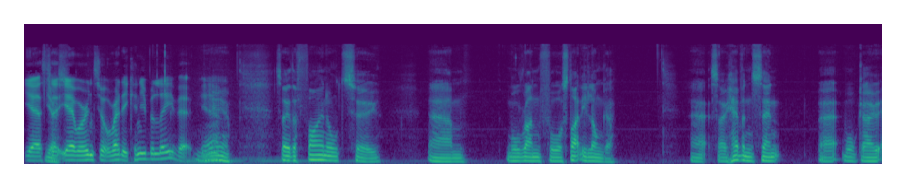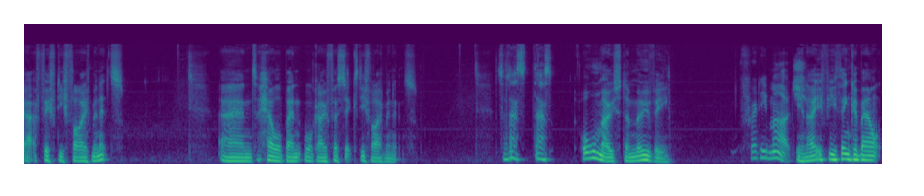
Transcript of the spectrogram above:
Yeah, so, Yes. yeah, we're into it already. Can you believe it? Yeah. So the final two um, will run for slightly longer. Uh, so Heaven Sent uh, will go at 55 minutes, and Hell Bent will go for 65 minutes. So that's that's almost a movie. Pretty much. You know, if you think about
